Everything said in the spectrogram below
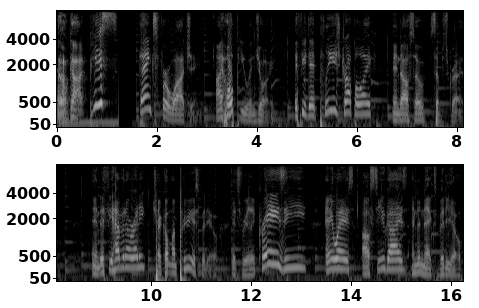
Oh god, peace! Thanks for watching. I hope you enjoyed. If you did, please drop a like and also subscribe. And if you haven't already, check out my previous video. It's really crazy. Anyways, I'll see you guys in the next video.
